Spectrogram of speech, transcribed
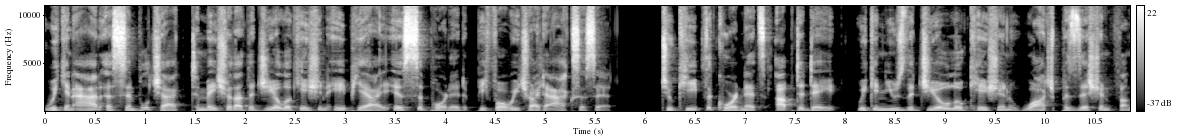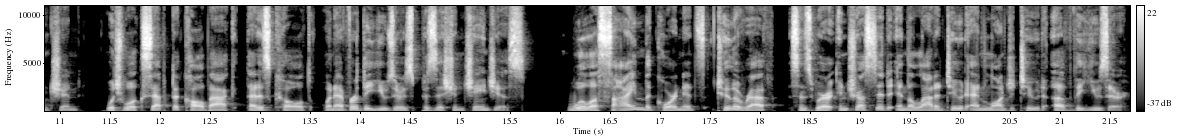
We can add a simple check to make sure that the geolocation API is supported before we try to access it. To keep the coordinates up to date, we can use the geolocation watch position function, which will accept a callback that is called whenever the user's position changes. We'll assign the coordinates to the ref since we're interested in the latitude and longitude of the user.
